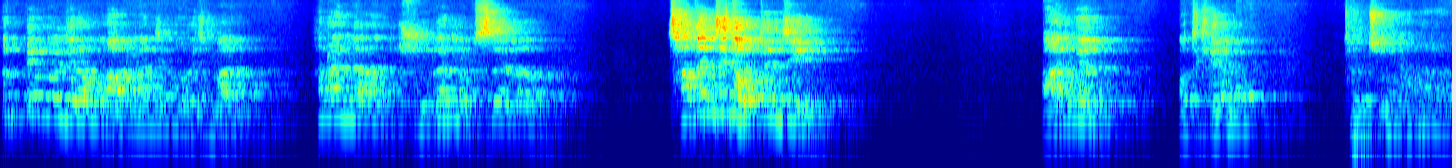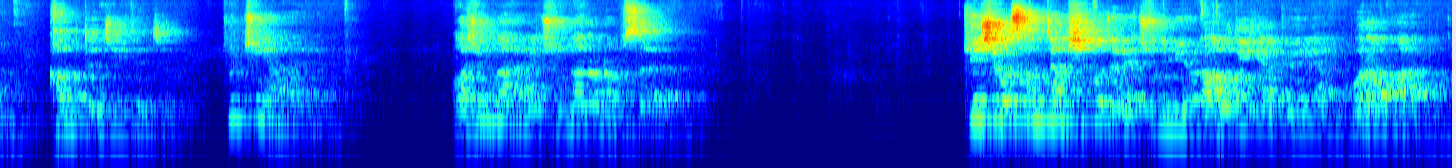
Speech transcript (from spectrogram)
흑백물이라고 말을 하는지 모르지만, 하나님 나라는 중간이 없어요. 차든지 덥든지, 아니면 어떻게 해요? 둘 중에 하나랍니다. 검든지 이든지. 둘 중에 하나예요. 어중간하게 중간은 없어요. 계시록 3장 15절에 주님이 라우디게아 교회를 뭐라고 말합니까?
